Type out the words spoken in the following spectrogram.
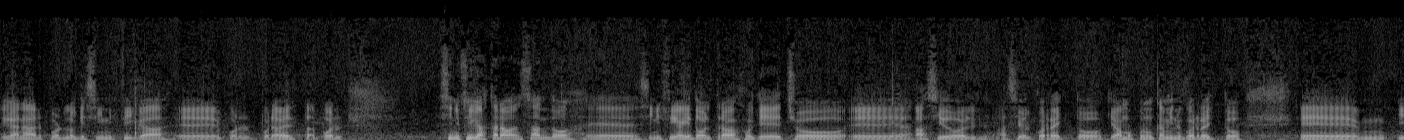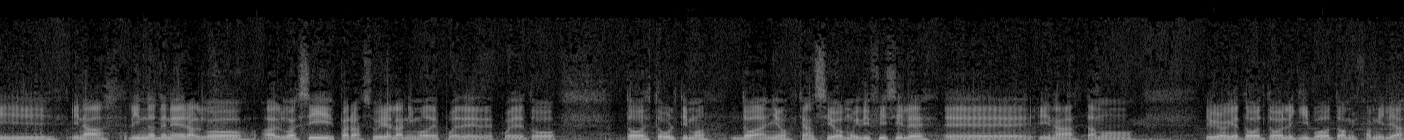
ganar por lo que significa, eh, por, por haber por significa estar avanzando, eh, significa que todo el trabajo que he hecho eh, ha sido el, ha sido el correcto, que vamos por un camino correcto. y, nada, lindo tener algo, algo así para subir el ánimo después de, después de todo, todos estos últimos dos años que han sido muy difíciles. y nada, estamos yo creo que todo, todo el equipo, toda mi familia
